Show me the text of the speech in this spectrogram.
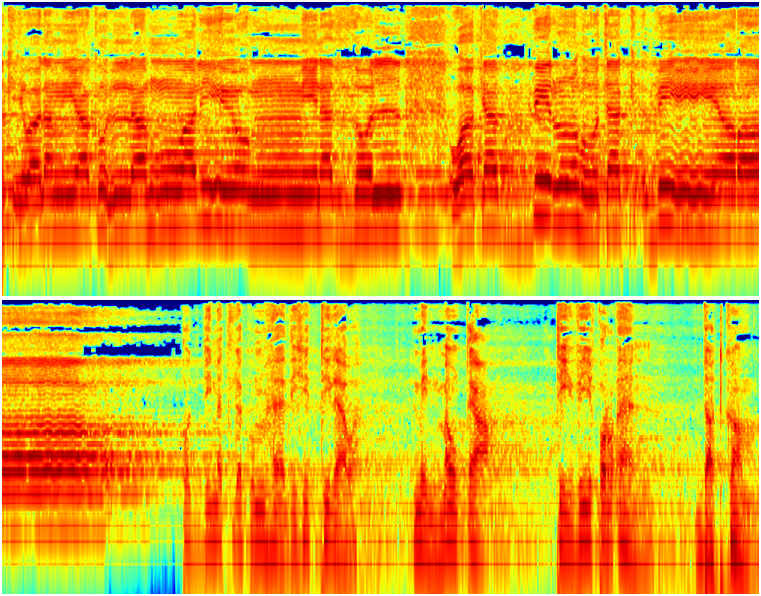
الملك ولم يكن له ولي من الذل. وكبره تكبيرا. قدمت لكم هذه التلاوة من موقع tvقرآن دوت كوم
